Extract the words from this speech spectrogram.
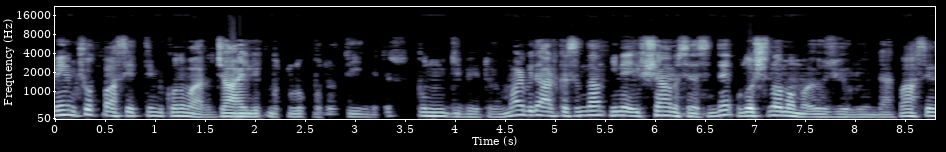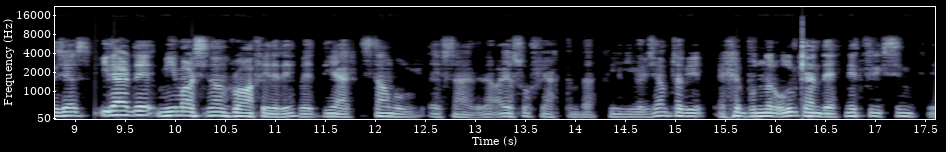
Benim çok bahsettiğim bir konu var. Cahillik mutluluk mudur, değil midir? Bunun gibi durum var. Bir de arkasından yine ifşa meselesinde ulaşılamama özgürlüğünden bahsedeceğiz. İleride Mimar Sinan hurafeleri ve diğer İstanbul efsaneleri Ayasofya hakkında bilgi vereceğim. Tabi bunlar olurken de Netflix'in e,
